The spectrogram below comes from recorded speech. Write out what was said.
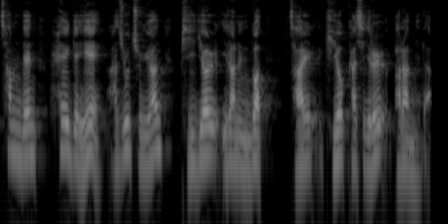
참된 회개의 아주 중요한 비결이라는 것 잘 기억하시기를 바랍니다.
